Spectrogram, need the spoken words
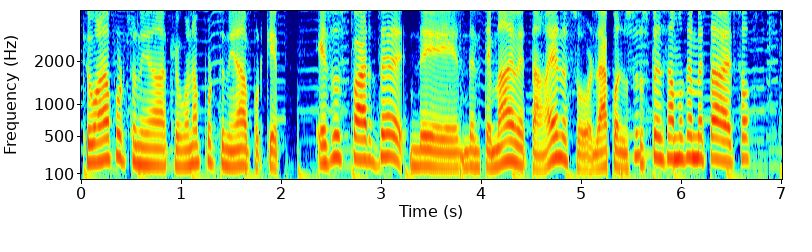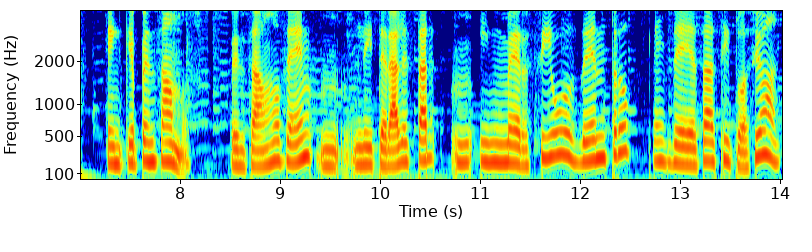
qué buena oportunidad, qué buena oportunidad, porque eso es parte del tema de metaverso, ¿verdad? Cuando nosotros pensamos en metaverso, ¿en qué pensamos? Pensamos en mm, literal estar mm, inmersivos dentro de esa situación.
